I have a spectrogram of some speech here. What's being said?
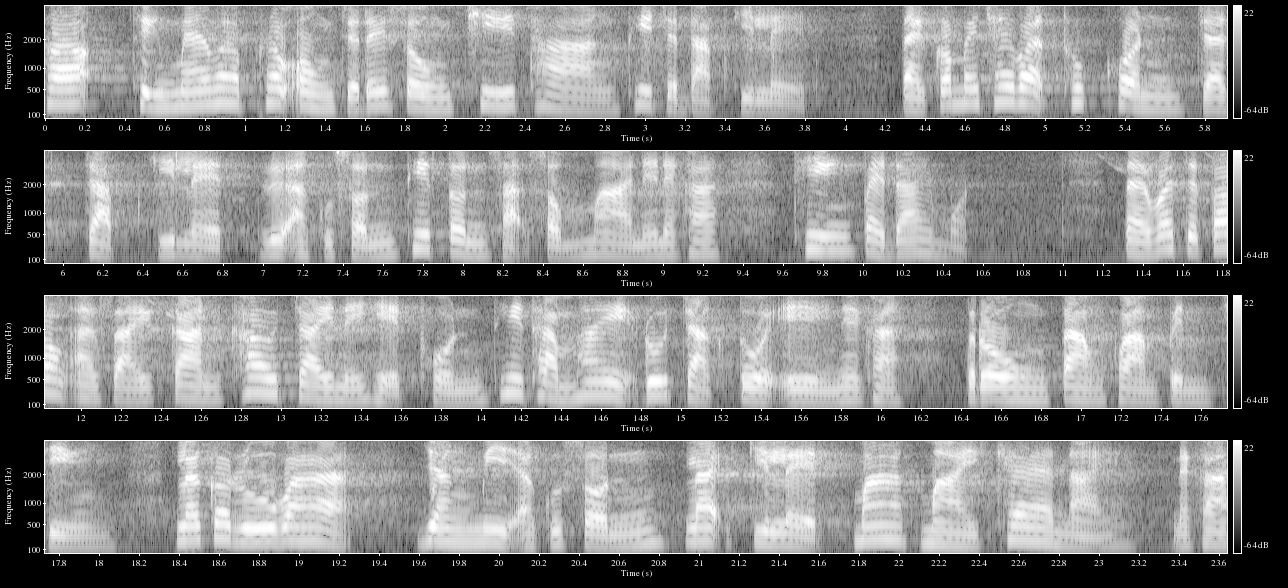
เพราะถึงแม้ว่าพระองค์จะได้ทรงชี้ทางที่จะดับกิเลส แต่ก็ไม่ใช่ว่าทุกคนจะจับกิเลสหรืออกุศลที่ตนสะสมมาเนี่ยนะคะ ทิ้งไปได้หมด แต่ว่าจะต้องอาศัยการเข้าใจในเหตุผลที่ทำให้รู้จักตัวเองเนี่ยค่ะ ตรงตามความเป็นจริง แล้วก็รู้ว่ายังมีอกุศลและกิเลสมากมายแค่ไหนนะคะ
